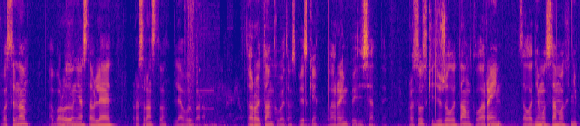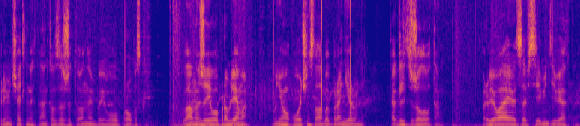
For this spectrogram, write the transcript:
В остальном оборудование оставляет пространство для выбора. Второй танк в этом списке – Lorraine 50T. Французский тяжелый танк Lorraine стал одним из самых непримечательных танков за жетоны боевого пропуска. Главная же его проблема, у него очень слабое бронирование, как для тяжелого танка. Пробивается всеми девятками,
